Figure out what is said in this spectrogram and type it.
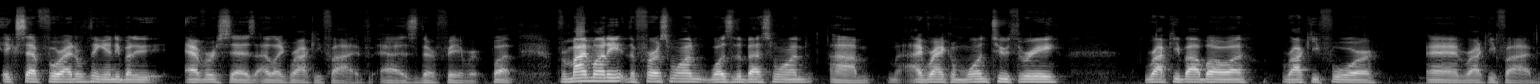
except for I don't think anybody ever says I like Rocky Five as their favorite. But for my money, the first one was the best one. Um, I rank them one, two, three. Rocky Balboa, Rocky Four, and Rocky Five.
